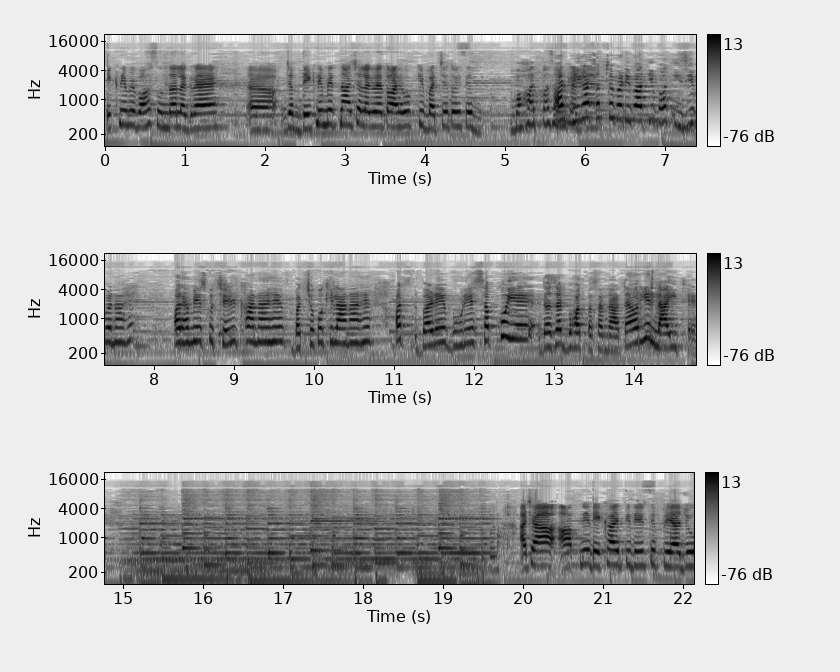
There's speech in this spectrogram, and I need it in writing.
देखने में बहुत सुंदर लग रहा है। जब देखने में इतना अच्छा लग रहा है तो आई होप कि बच्चे तो इसे बहुत पसंद और हैं। सबसे बड़ी बात ये बहुत इजी बना है। और हमें इसको चिल्ड खाना है बच्चों को खिलाना है और बड़े बूढ़े सबको ये डेजर्ट बहुत पसंद आता है और ये लाइट है। अच्छा आपने देखा इतनी देर से प्रिया जो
